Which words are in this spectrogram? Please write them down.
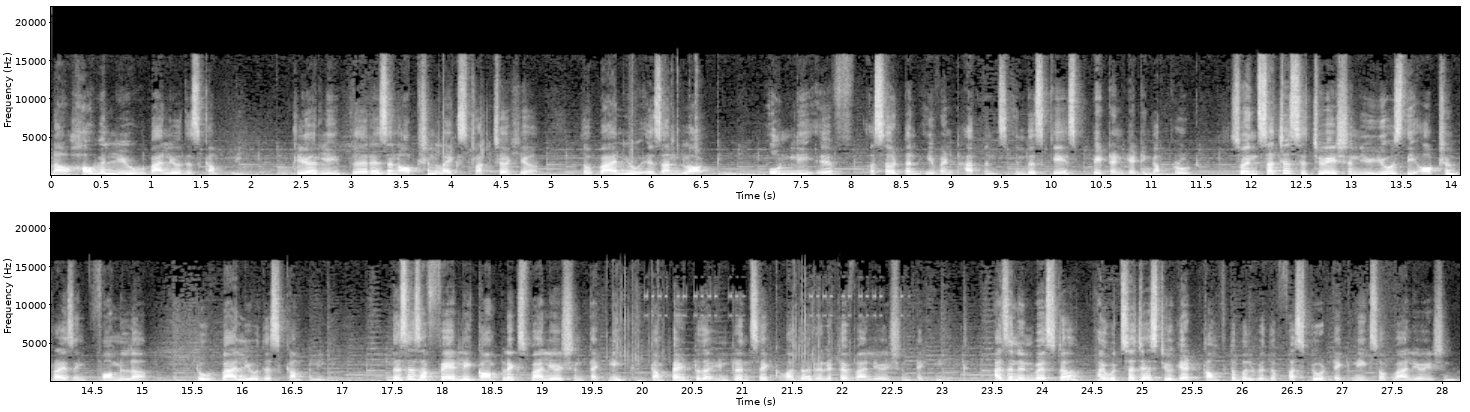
Now, how will you value this company? Clearly, there is an option like structure here. The value is unlocked only if a certain event happens, in this case, patent getting approved. So, in such a situation, you use the option pricing formula to value this company. This is a fairly complex valuation technique compared to the intrinsic or the relative valuation technique. As an investor, I would suggest you get comfortable with the first two techniques of valuation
